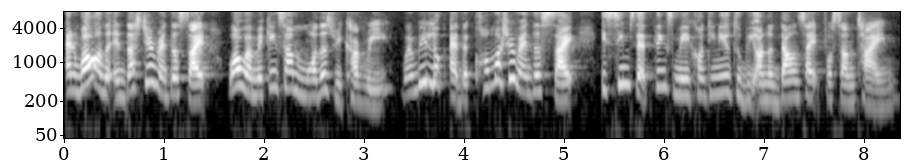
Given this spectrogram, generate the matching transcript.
And while on the industrial rental side, while we're making some modest recovery, when we look at the commercial rental side, it seems that things may continue to be on the downside for some time.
